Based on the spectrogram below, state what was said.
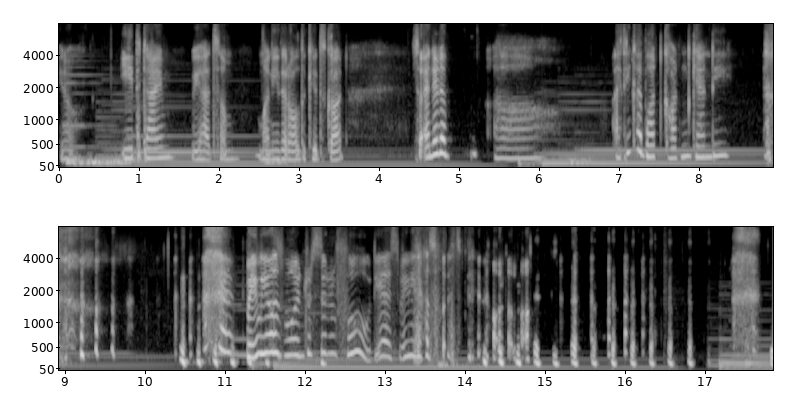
You know, Eid time, we had some money that all the kids got. So I ended up, uh, I think I bought cotton candy. maybe I was more interested in food. Yes, maybe that's what it's been all along.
